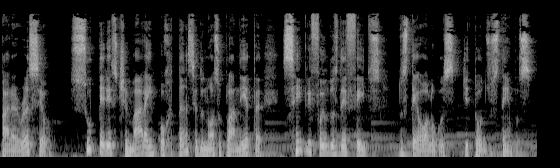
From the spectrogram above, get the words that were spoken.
Para Russell, superestimar a importância do nosso planeta sempre foi um dos defeitos dos teólogos de todos os tempos.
